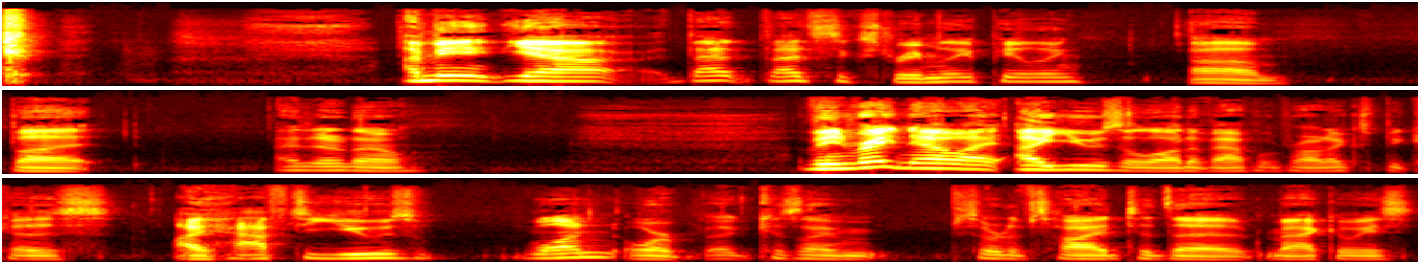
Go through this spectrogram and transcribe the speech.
I mean, yeah, that that's extremely appealing. Um, but I don't know. I mean, right now I, I use a lot of Apple products because I have to use one, or because I'm sort of tied to the Mac OS,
